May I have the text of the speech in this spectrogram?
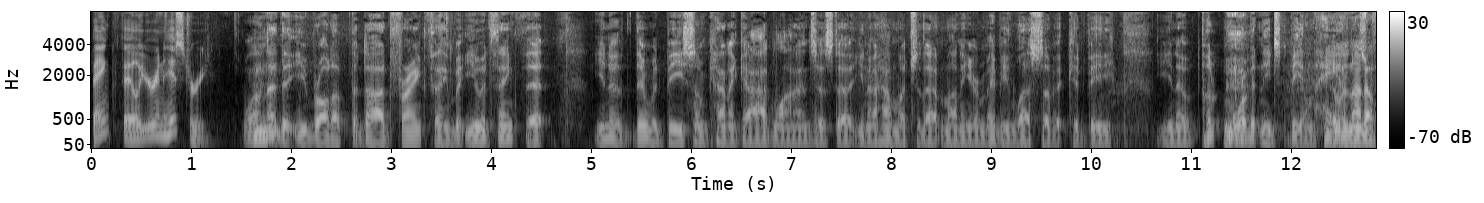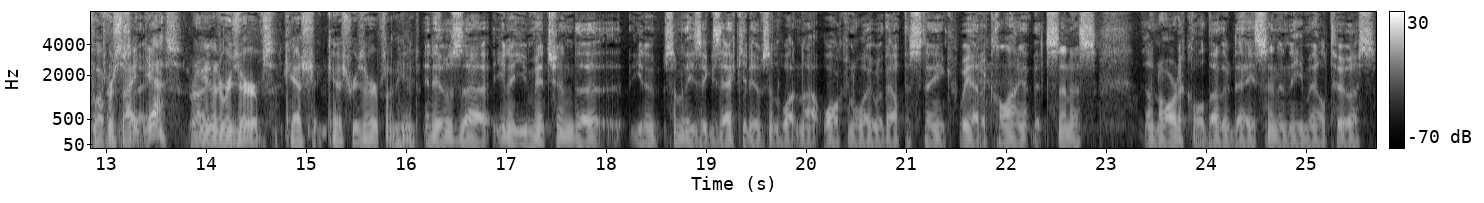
bank failure in history. Well, I know that you brought up the Dodd Frank thing, but you would think that you know there would be some kind of guidelines as to you know how much of that money or maybe less of it could be you know put more of it needs to be on hand. it was not enough what I'm trying to oversight. Yes, right. You know, the reserves, cash, cash reserves on hand. And it was, uh, you know, you mentioned the, you know, some of these executives and whatnot walking away without the stink. We had a client that sent us an article the other day, sent an email to us,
